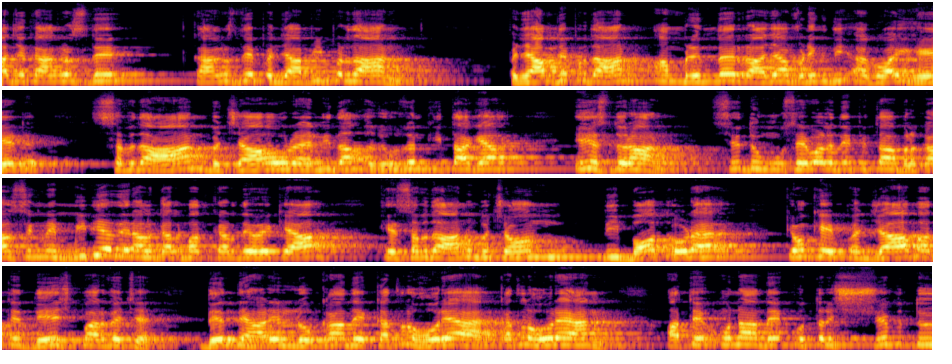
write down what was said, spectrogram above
ਅੱਜ ਕਾਂਗਰਸ ਦੇ ਕਾਂਗਰਸ ਦੇ ਪੰਜਾਬੀ ਪ੍ਰਧਾਨ, ਪੰਜਾਬ ਦੇ ਪ੍ਰਧਾਨ ਅਮਰਿੰਦਰ ਰਾਜਾ ਵੜਿੰਗ ਦੀ ਅਗਵਾਈ ਹੇਠ ਸੰਵਿਧਾਨ ਬਚਾਓ ਰੈਲੀ ਦਾ ਆਯੋਜਨ ਕੀਤਾ ਗਿਆ। ਇਸ ਦੌਰਾਨ ਸਿੱਧੂ ਮੂਸੇਵਾਲੇ ਦੇ ਪਿਤਾ ਬਲਕਾਰ ਸਿੰਘ ਨੇ ਮੀਡੀਆ ਦੇ ਨਾਲ ਗੱਲਬਾਤ ਕਰਦੇ ਹੋਏ ਕਿਹਾ ਕਿ ਸੰਵਿਧਾਨ ਨੂੰ ਬਚਾਉਣ ਦੀ ਬਹੁਤ ਲੋੜ ਹੈ, ਕਿਉਂਕਿ ਪੰਜਾਬ ਅਤੇ ਦੇਸ਼ ਭਰ ਵਿੱਚ ਦਿਨ ਦਿਹਾੜੇ ਲੋਕਾਂ ਦੇ ਕਤਲ ਹੋ ਰਿਹਾ ਹੈ, ਕਤਲ ਹੋ ਰਹੇ ਹਨ ਅਤੇ ਉਹਨਾਂ ਦੇ ਪੁੱਤਰ ਸ਼ਿਵਦੂ,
